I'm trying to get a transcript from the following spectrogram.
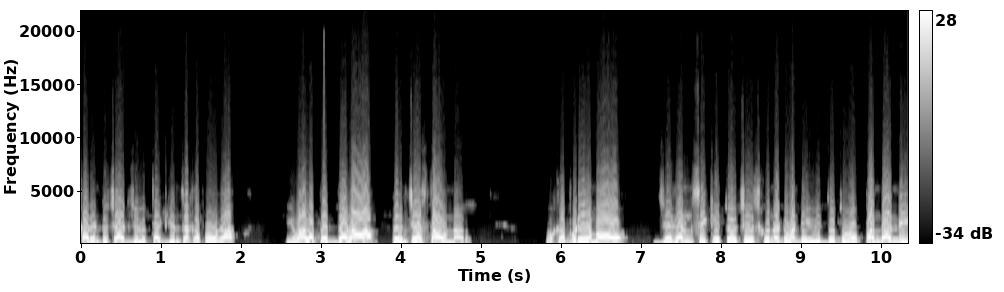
కరెంటు ఛార్జీలు తగ్గించకపోగా ఇవాళ పెద్దగా పెంచేస్తూ ఉన్నారు. ఒకప్పుడేమో జగన్ సెకితో చేసుకున్నటువంటి విద్యుత్ ఒప్పందాన్ని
